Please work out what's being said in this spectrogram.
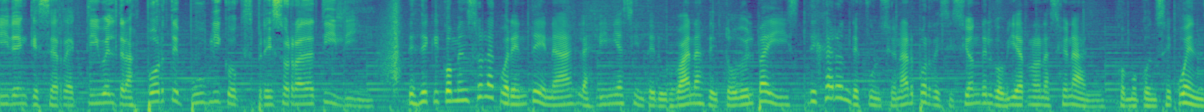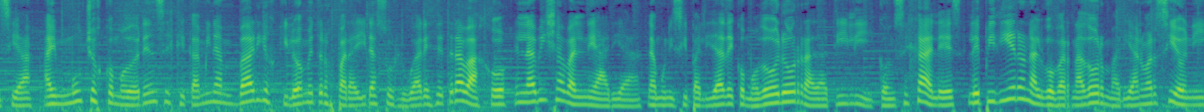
Piden que se reactive el transporte público expreso Radatili. Desde que comenzó la cuarentena, las líneas interurbanas de todo el país dejaron de funcionar por decisión del gobierno nacional. Como consecuencia, hay muchos comodorenses que caminan varios kilómetros para ir a sus lugares de trabajo en la villa balnearia. La municipalidad de Comodoro, Radatili y concejales le pidieron al gobernador Mariano Arcioni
